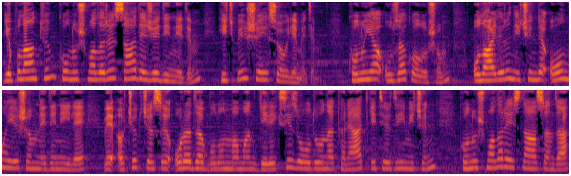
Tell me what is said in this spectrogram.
Yapılan tüm konuşmaları sadece dinledim, hiçbir şey söylemedim. Konuya uzak oluşum, olayların içinde olmayışım nedeniyle ve açıkçası orada bulunmamın gereksiz olduğuna kanaat getirdiğim için konuşmalar esnasında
